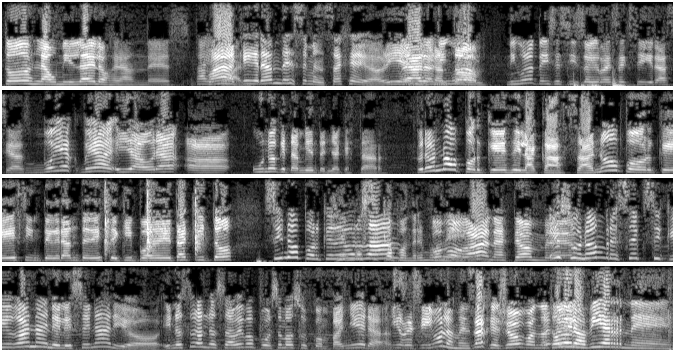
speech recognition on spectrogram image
todos la humildad de los grandes. Tal Ah, cual. qué grande ese mensaje de Gabriel, Claro, me encantó. ninguno, ninguno te dice sí, soy re sexy, gracias. Voy a, voy a ir ahora a uno que también tenía que estar. Pero no porque es de la casa, no porque es integrante de este equipo de Taquito, sino porque de ¿Qué verdad música pondremos de ¿Cómo gana este hombre? es un hombre sexy que gana en el escenario. Y nosotros lo sabemos porque somos sus compañeras. Y recibimos los mensajes, yo cuando Todos estoy- los viernes.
